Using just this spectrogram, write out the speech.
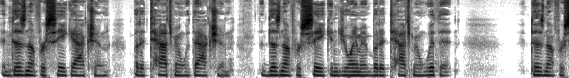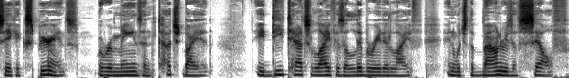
It does not forsake action, but attachment with action. It does not forsake enjoyment, but attachment with it. It does not forsake experience, but remains untouched by it. A detached life is a liberated life in which the boundaries of self,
